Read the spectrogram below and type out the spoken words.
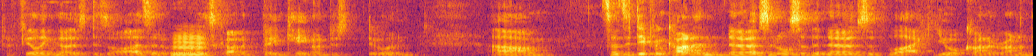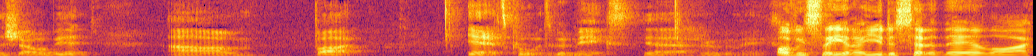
fulfilling those desires that I've Mm. always kind of been keen on just doing. Um, so it's a different kind of nerves, and also the nerves of like you're kind of running the show a bit. Um, but yeah, it's cool. It's a good mix. Yeah, real good mix. obviously you know you just said it there like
